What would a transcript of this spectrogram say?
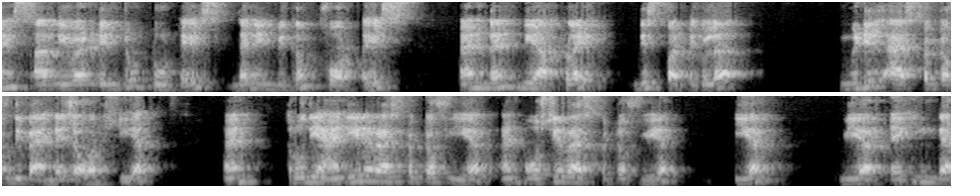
ends are divided into two tails then it becomes four tails and then we apply this particular middle aspect of the bandage over here and through the anterior aspect of ear and posterior aspect of ear, ear we are taking the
